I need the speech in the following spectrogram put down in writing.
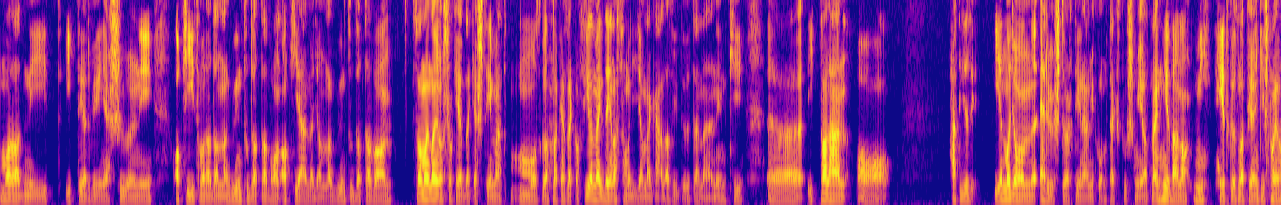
maradni itt, itt érvényesülni, aki itt marad, annak bűntudata van, aki elmegy, annak bűntudata van. Szóval nagyon sok érdekes témát mozgatnak ezek a filmek, de én azt hiszem, hogy így a megáll az időt emelném ki. Itt talán a, hát így az ilyen nagyon erős történelmi kontextus miatt, mert nyilván a mi hétköznapjaink is nagyon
